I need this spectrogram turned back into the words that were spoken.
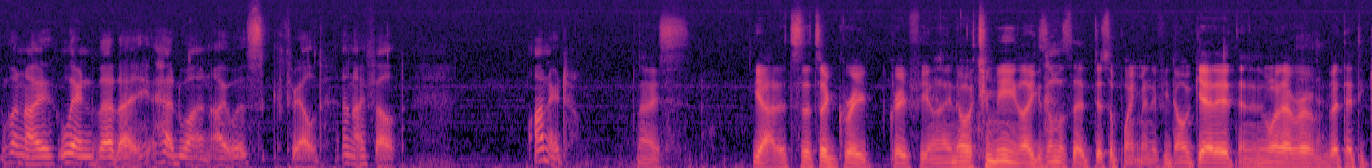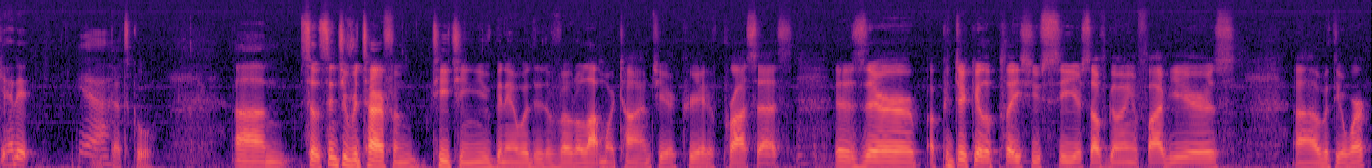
when I learned that I had one, I was thrilled, and I felt honored. Nice. Yeah, it's it's a great great feeling. I know what you mean. Like it's almost that disappointment if you don't get it and whatever, but that to get it, Yeah. that's cool. Um, so since you've retired from teaching, you've been able to devote a lot more time to your creative process. Is there a particular place you see yourself going in five years uh, with your work?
